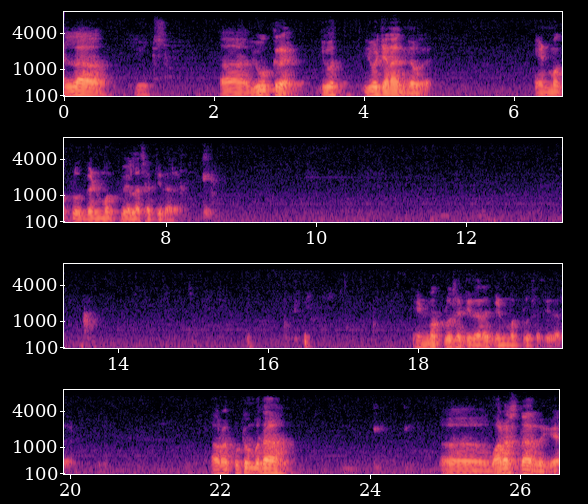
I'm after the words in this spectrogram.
ಎಲ್ಲ ಯುವಕರೇ ಯುವ ಯುವ ಜನಾಂಗದವ್ರೆ. ಹೆಣ್ಮಕ್ಳು ಗಂಡು ಮಕ್ಕಳು ಎಲ್ಲ ಸತ್ತಿದ್ದಾರೆ. ಹೆಣ್ಮಕ್ಳು ಸತ್ತಿದ್ದಾರೆ ಗಂಡು ಮಕ್ಕಳು ಸತ್ತಿದ್ದಾರೆ. ಅವರ ಕುಟುಂಬದ ವಾರಸುದಾರರಿಗೆ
